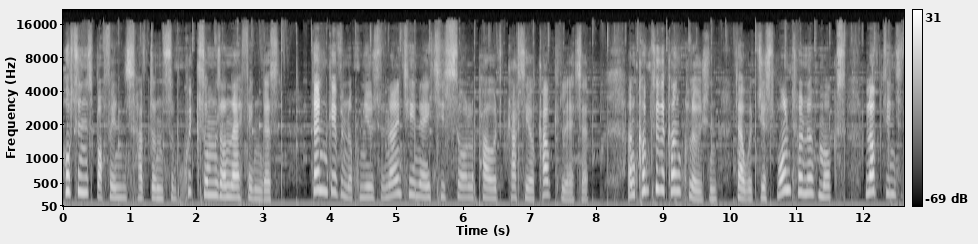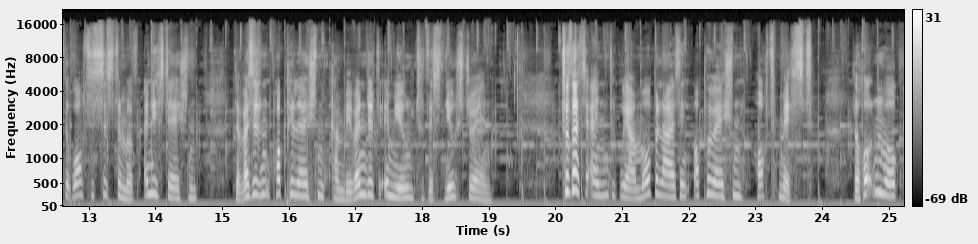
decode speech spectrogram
Hutton's boffins have done some quick sums on their fingers, then given up and used the 1980s solar powered Casio calculator and come to the conclusion that with just one ton of mugs logged into the water system of any station, the resident population can be rendered immune to this new strain. To that end, we are mobilising Operation Hot Mist, the Hutton Mug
